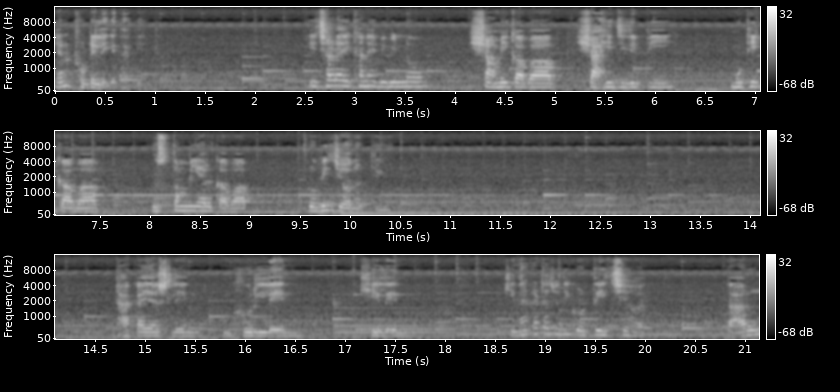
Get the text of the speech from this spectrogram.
যেন ঠোঁটে লেগে থাকে। এছাড়া এখানে বিভিন্ন শামি কাবাব, শাহি জিলিপি, মুঠি কাবাব, রুস্তম মিয়ার কাবাব প্রভৃতি জনপ্রিয়। ঢাকায় আসলেন, ঘুরলেন, খেলেন, কেনাকাটা যদি করতে ইচ্ছে হয়, তারও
